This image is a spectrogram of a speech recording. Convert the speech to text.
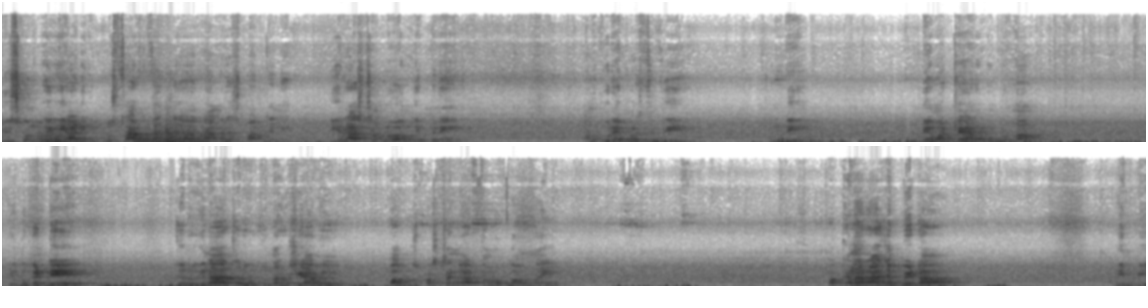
తీసుకొని పోయి ఆడికి భూస్థాపితం చేయాలి కాంగ్రెస్ పార్టీని ఈ రాష్ట్రంలో అని చెప్పని అనుకునే పరిస్థితి ఉంది. మేము అట్లే అనుకుంటున్నాం. ఎందుకంటే జరిగినా జరుగుతున్న విషయాలు మాకు స్పష్టంగా అర్థమవుతూ ఉన్నాయి. పక్కన రాజంపేట ఎంపీ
